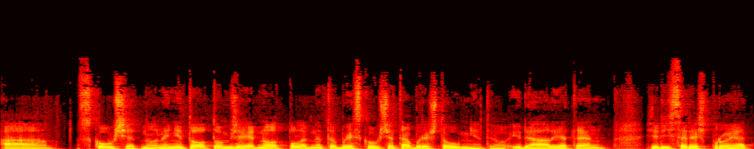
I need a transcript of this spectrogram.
a zkoušet. No. Není to o tom, že jedno odpoledne to budeš zkoušet a budeš to umět. Jo. Ideál je ten, že když se jdeš projet,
